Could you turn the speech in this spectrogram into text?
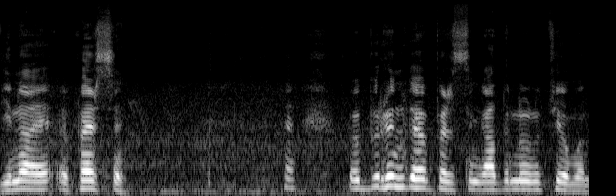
Dina öpersin. Öbürünü de öpersin. Adını unutuyorum onu.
